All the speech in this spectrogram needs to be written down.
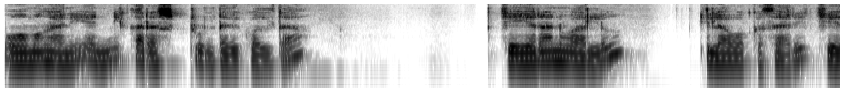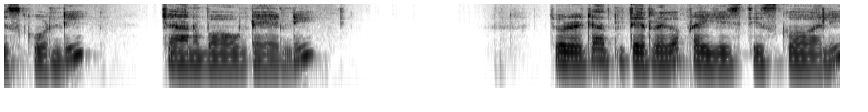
ఓమ కానీ అన్నీ కరెక్ట్ ఉంటుంది కొలత. చేయరాని వాళ్ళు ఇలా ఒకసారి చేసుకోండి. చాలా బాగుంటాయండి. చూడండి అంత తెర్రగా ఫ్రై చేసి తీసుకోవాలి.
